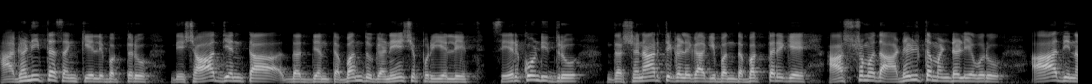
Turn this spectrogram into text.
ಅಗಣಿತ ಸಂಖ್ಯೆಯಲ್ಲಿ ಭಕ್ತರು ದೇಶಾದ್ಯಂತದಾದ್ಯಂತ ಬಂದು ಗಣೇಶಪುರಿಯಲ್ಲಿ ಸೇರಿಕೊಂಡಿದ್ದರು ದರ್ಶನಾರ್ಥಿಗಳಿಗಾಗಿ ಬಂದ ಭಕ್ತರಿಗೆ ಆಶ್ರಮದ ಆಡಳಿತ ಮಂಡಳಿಯವರು ಆ ದಿನ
